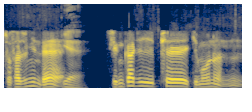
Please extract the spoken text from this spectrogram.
조사 중인데 예. 지금까지 피해 규모는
